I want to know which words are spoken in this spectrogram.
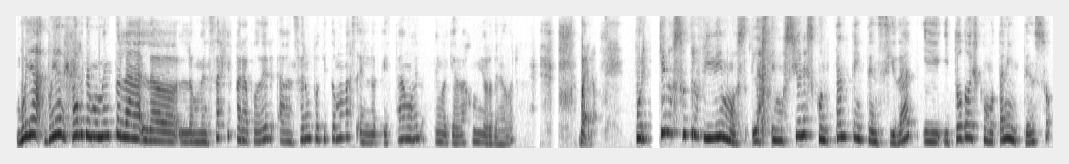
voy a, voy a dejar de momento los mensajes para poder avanzar un poquito más en lo que estamos. Tengo aquí abajo mi ordenador. Bueno, ¿por qué nosotros vivimos las emociones con tanta intensidad y todo es como tan intenso?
